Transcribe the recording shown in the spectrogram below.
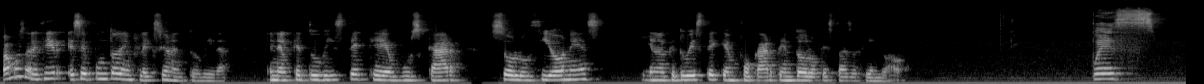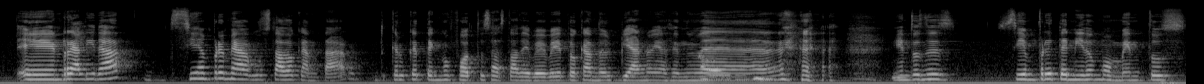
vamos a decir, ese punto de inflexión en tu vida, en el que tuviste que buscar soluciones y en el que tuviste que enfocarte en todo lo que estás haciendo ahora. Pues en realidad siempre me ha gustado cantar. Creo que tengo fotos hasta de bebé tocando el piano y haciendo... y entonces siempre he tenido momentos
